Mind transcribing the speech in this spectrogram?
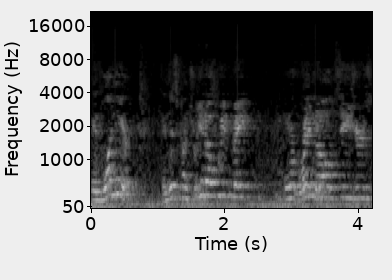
In one year, in this country. You know, we've made more fentanyl seizures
